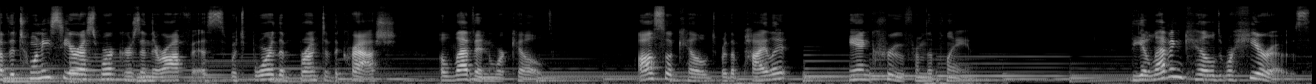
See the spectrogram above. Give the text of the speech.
Of the 20 CRS workers in their office, which bore the brunt of the crash, 11 were killed. Also killed were the pilot and crew from the plane. The 11 killed were heroes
